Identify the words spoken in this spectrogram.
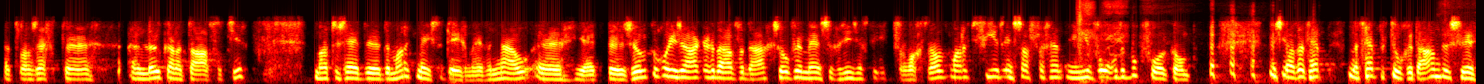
dat was echt leuk aan het tafeltje. Maar toen zei de, de marktmeester tegen mij van nou, uh, jij hebt uh, zulke goede zaken gedaan vandaag. Zoveel mensen gezien, zegt hij, ik verwacht wel dat Markt 4 in Stadsvergent in je volgende boek voorkomt. dus ja, dat heb, dat heb ik toen gedaan. Dus uh,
